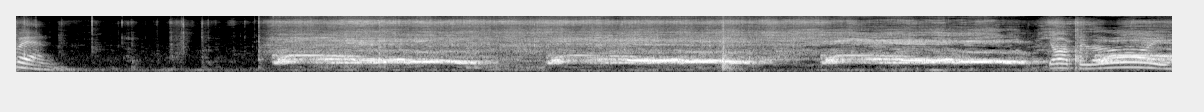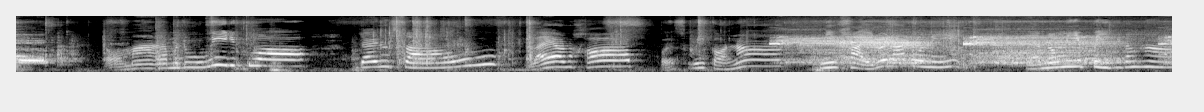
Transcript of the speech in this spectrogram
elephant ยอดไปเลย ต่อมาเรามาดูนี่ดีกว่า ไดโนเสาร์แล้วนะครับ เปิดสวิตช์ก่อนนะ มีไข่ด้วยนะตัวนี้ แต่น้องมีปีกตั้งหาก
